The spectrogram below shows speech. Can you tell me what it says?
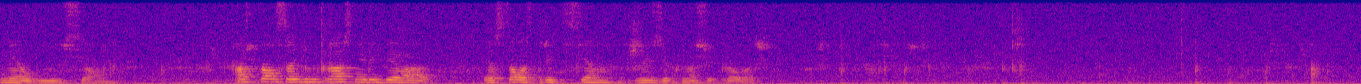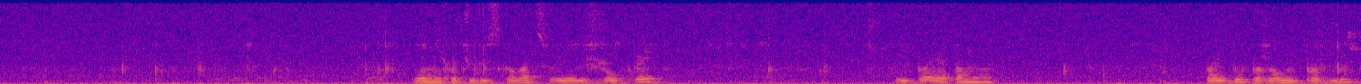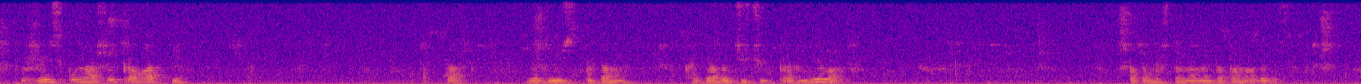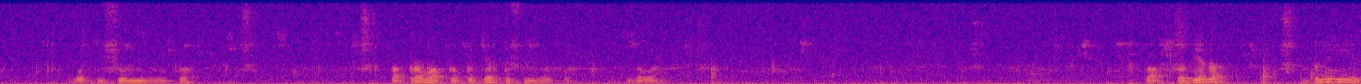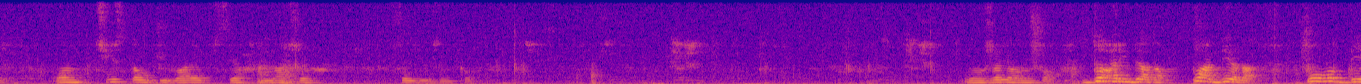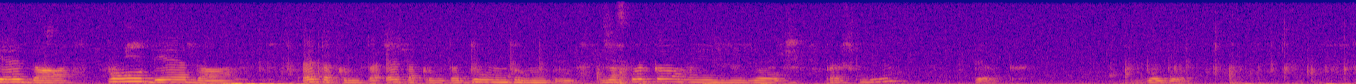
Не унесем. Остался один красный, ребят. И осталось 37 жизнек нашей кровати. Я не хочу рисковать своей жопкой. И поэтому пойду, пожалуй, продлю жизньку нашей кроватки. Так, надеюсь, ты там хотя бы чуть-чуть продлила. Потому что нам это понадобится. Вот еще минута. Так, кроватка, потерпишь минутку? Давай. Так, победа. Блин, он чисто убивает всех наших союзников. Неужели он упал? Да, ребята, победа! Победа! Победа! Это круто, это круто. Друм, друм, друм. За сколько мы ее прошли? Так. ГГ.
